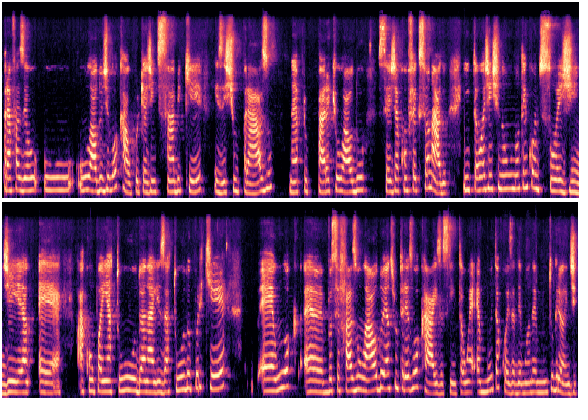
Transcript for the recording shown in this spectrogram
para fazer o, o, o, laudo de local, porque a gente sabe que existe um prazo né, pro, para que o laudo seja confeccionado. Então, a gente não, não tem condições de, de é, acompanhar tudo, analisar tudo, porque é um, é, você faz um laudo entram três locais, assim, então é, é, muita coisa, a demanda é muito grande.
